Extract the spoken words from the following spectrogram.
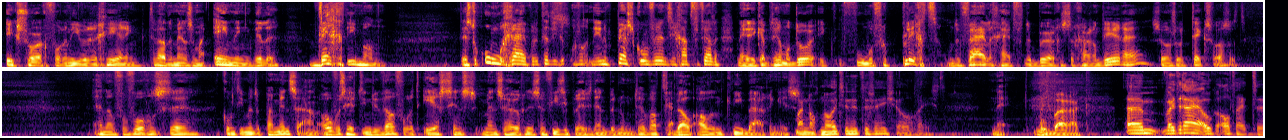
ik zorg voor een nieuwe regering. Terwijl de mensen maar één ding willen. Weg die man. Het is toch onbegrijpelijk dat hij in een persconferentie gaat vertellen... nee, ik heb het helemaal door. Ik voel me verplicht om de veiligheid van de burgers te garanderen. Zo'n soort tekst was het. En dan vervolgens eh, komt hij met een paar mensen aan. Overigens heeft hij nu wel voor het eerst sinds mensenheugenis... een vicepresident benoemd, hè, wat wel al een kniebuiging is. Maar nog nooit in de tv-show geweest. Nee, Mubarak. Ehm, wij draaien ook altijd eh,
